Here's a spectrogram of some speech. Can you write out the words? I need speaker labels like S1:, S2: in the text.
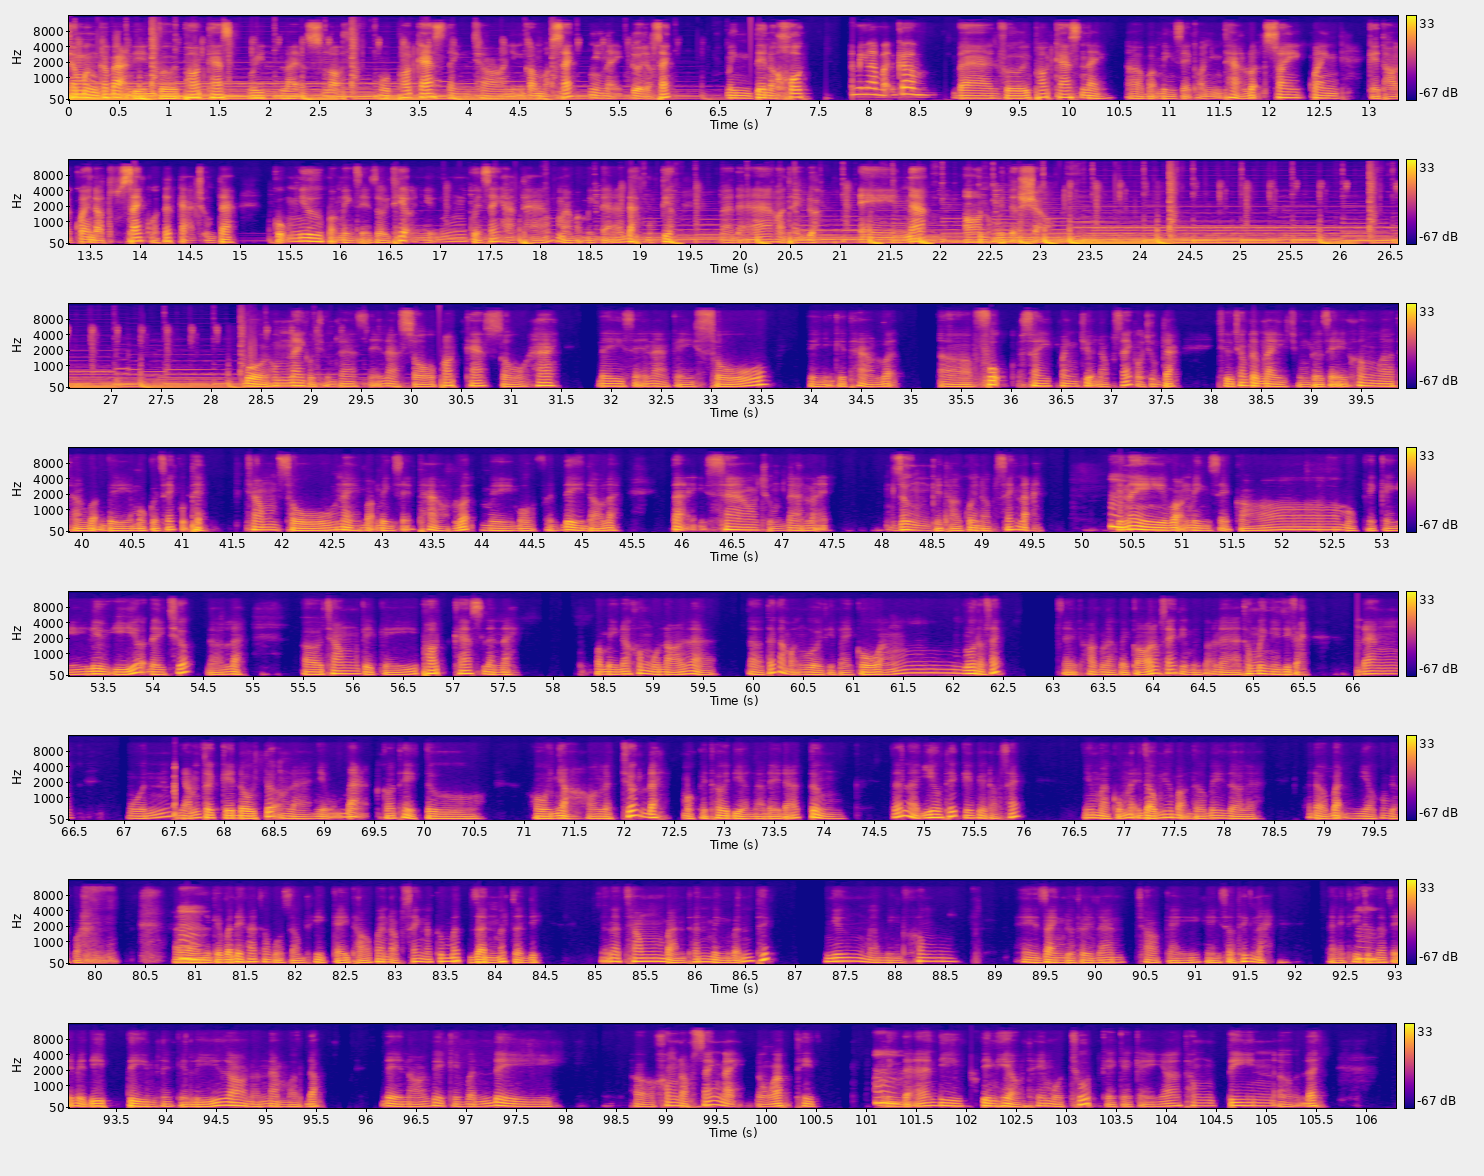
S1: Chào mừng các bạn đến với podcast Read Like a Sloth, một podcast dành cho những con mọt sách nhưng lại lười đọc sách. Mình tên là Khôi.
S2: Mình là Mận Cơm.
S1: Và với podcast này, uh, bọn mình sẽ có những thảo luận xoay quanh cái thói quen đọc sách của tất cả chúng ta cũng như bọn mình sẽ giới thiệu những quyển sách hàng tháng mà bọn mình đã đặt mục tiêu và đã hoàn thành được. And now, on with the show. Buổi hôm nay của chúng ta sẽ là số podcast số 2. Đây sẽ là cái số về những cái thảo luận uh, phụ xoay quanh chuyện đọc sách của chúng ta. Chứ trong tập này chúng ta sẽ không uh, thảo luận về một quyển sách cụ thể. Trong số này bọn mình sẽ thảo luận về một vấn đề đó là tại sao chúng ta lại dừng cái thói quen đọc sách lại. Ừ. Cái này bọn mình sẽ có một cái cái lưu ý ở đây trước đó là ở uh, trong cái cái podcast lần này và mình đã không muốn nói là uh, tất cả mọi người thì phải cố gắng luôn đọc sách. Đấy, hoặc là phải có đọc sách thì mình gọi là thông minh hay gì cả. Đang muốn nhắm tới cái đối tượng là những bạn có thể từ hồi nhỏ hoặc là trước đây một cái thời điểm nào đấy đã từng rất là yêu thích cái việc đọc sách nhưng mà cũng lại giống như bọn tớ bây giờ là bắt đầu bận nhiều công việc quá. À, ừ. những cái vấn đề khác trong cuộc sống thì cái thói quen đọc sách nó cứ mất dần mất dần đi. Nghĩa là trong bản thân mình vẫn thích nhưng mà mình không hề dành được thời gian cho cái cái sở thích này. Đấy thì ừ. chúng ta sẽ phải đi tìm xem cái lý do nó nằm ở đâu. Để nói về cái vấn đề ở uh, không đọc sách này đúng không? Thì ừ. mình đã đi tìm hiểu thêm một chút cái cái cái uh, thông tin ở đây.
